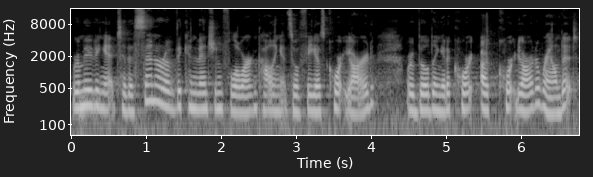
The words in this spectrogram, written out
We're moving it to the center of the convention floor and calling it Sophia's Courtyard. We're building it a, court, a courtyard around it.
